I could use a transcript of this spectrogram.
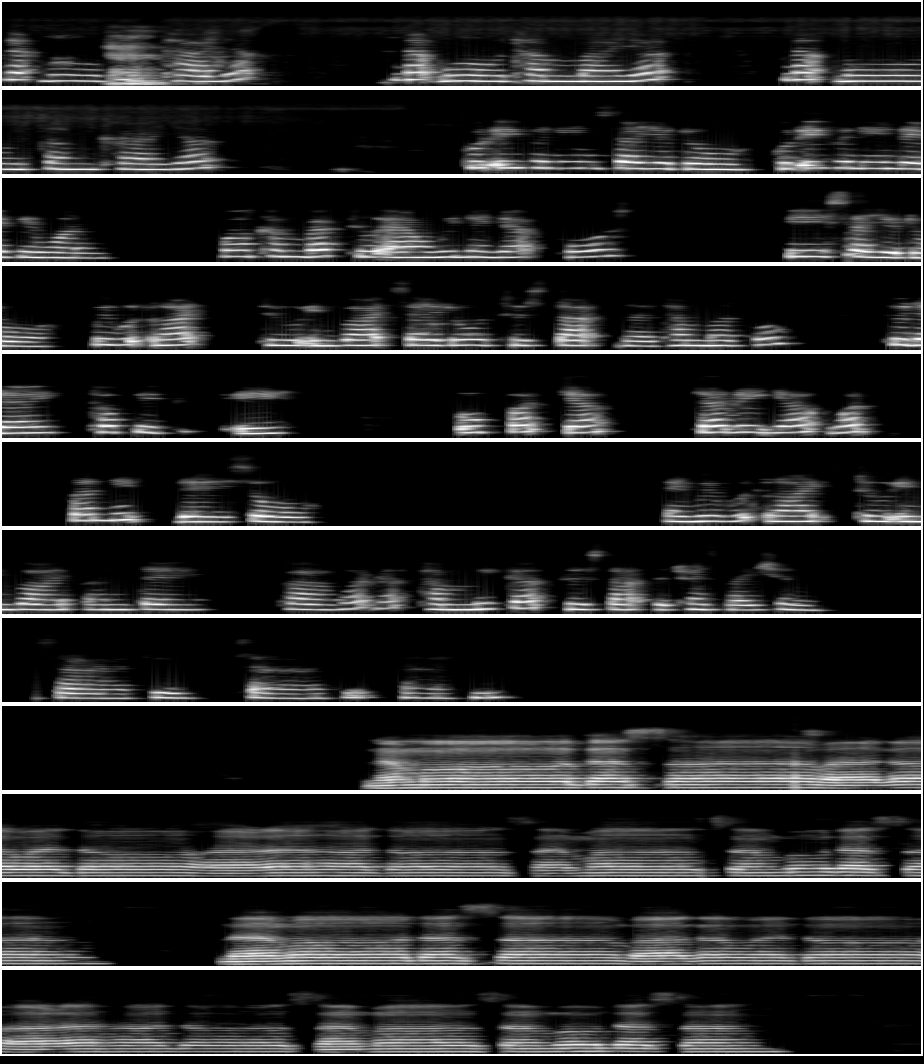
Namo Buddhaya, Namo Dhammaya, Namo Sankhaya. Good evening, Sayadaw. Good evening, everyone. Welcome back to our Vinaya post. Be Sayadaw. We would like to invite Sayadaw to start the Dhamma talk. Today topic is Upachariya Wat Panit De So. And we would like to invite Bante Pawaratamika to start the translation. Sadhu, sadhu, sadhu. Namo tassa bhagavato arahato sama sambuddhassa Namo tassa bhagavato arahato sama sambuddhassa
